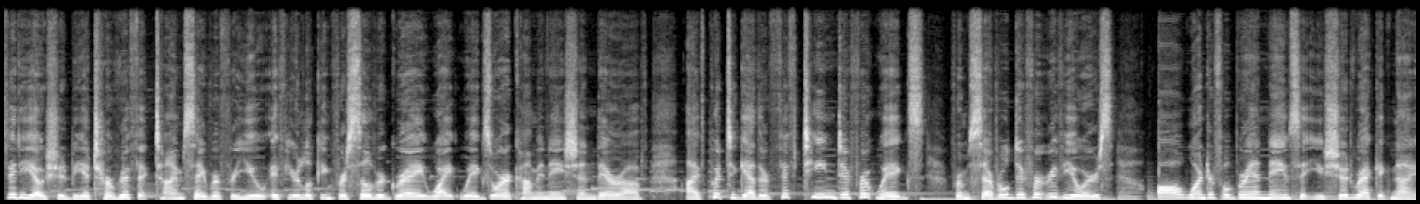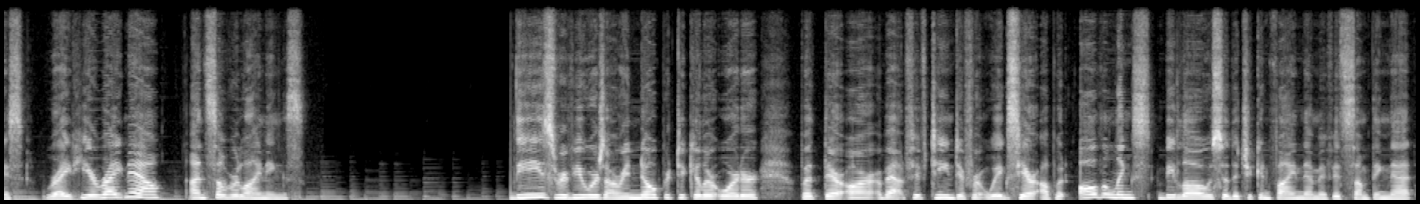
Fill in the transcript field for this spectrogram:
video should be a terrific time saver for you if you're looking for silver gray, white wigs, or a combination thereof. I've put together 15 different wigs from several different reviewers, all wonderful brand names that you should recognize right here, right now on Silver Linings. These reviewers are in no particular order, but there are about 15 different wigs here. I'll put all the links below so that you can find them if it's something that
